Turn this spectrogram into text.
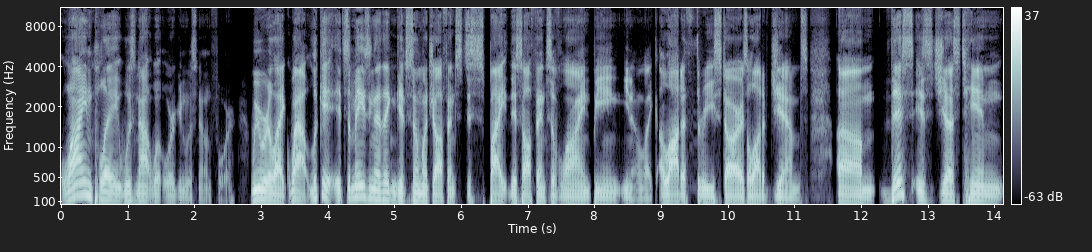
line play was not what Oregon was known for. We were like, wow, look at it's amazing that they can get so much offense despite this offensive line being, you know, like a lot of three stars, a lot of gems. Um, this is just him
